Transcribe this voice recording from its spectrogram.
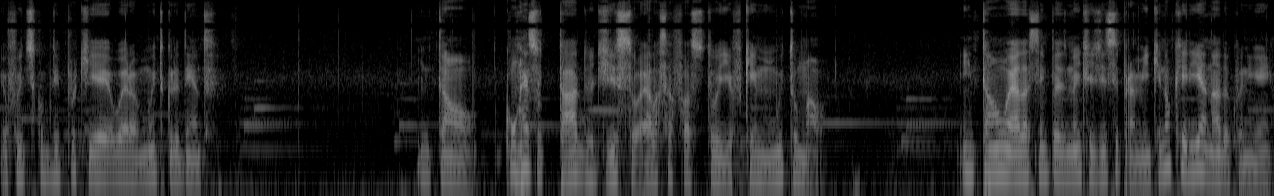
eu fui descobrir porque eu era muito grudento. Então, com o resultado disso, ela se afastou e eu fiquei muito mal. Então ela simplesmente disse pra mim que não queria nada com ninguém.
